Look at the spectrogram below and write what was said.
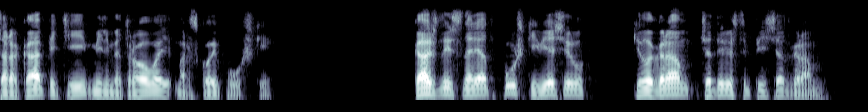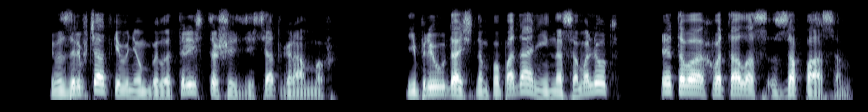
45-миллиметровой морской пушки. Каждый снаряд пушки весил килограмм 450 грамм. Взрывчатки в нем было 360 граммов. И при удачном попадании на самолет этого хватало с запасом.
